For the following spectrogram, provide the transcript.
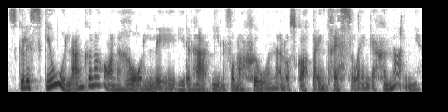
skulle skolan kunna ha en roll i, i den här informationen och skapa intresse och engagemang?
